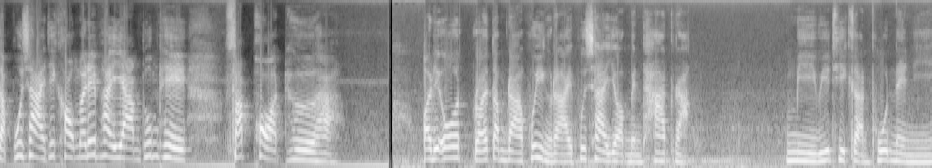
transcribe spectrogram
กับผู้ชายที่เขาไม่ได้พยายามทุ่มเทซัพพอร์ตเธอค่ะออดิโอร้อยตำราผู้หญิงร้ายผู้ชายยอมเป็นทาสรัก มีวิธีการพูดในนี้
